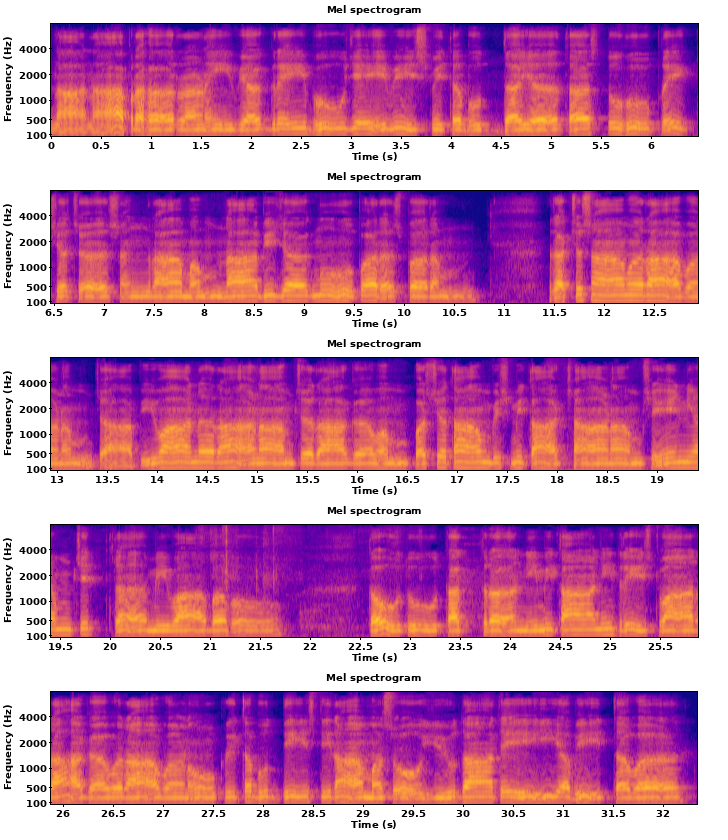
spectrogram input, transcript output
नानाप्रहरणै व्यग्रै भुजे विस्मितबुद्धय तस्तुः प्रेक्ष्य च सङ्ग्रामं नाभिजग्मुः परस्परम्। रक्षसां रावणं चापि वानराणां च राघवं पश्यतां विस्मिताक्षाणां सैन्यं चित्रमिवा बभो तौ तु तत्र निमितानि दृष्ट्वा राघव रावणो कृतबुद्धिस्थिरामसो युधाते अभितवत्।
